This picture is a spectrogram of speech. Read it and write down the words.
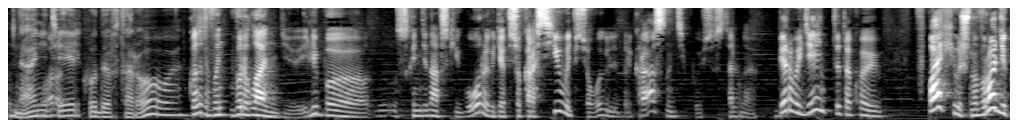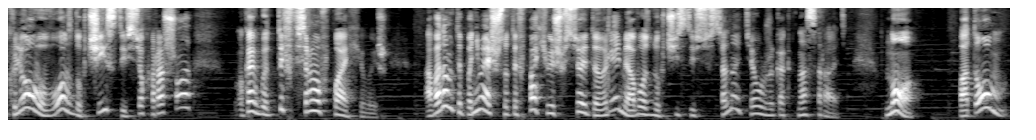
На город. недельку до второго. Куда-то в, в Ирландию, либо скандинавские горы, где все красиво, все выглядит прекрасно, типа, и все остальное. Первый день ты такой впахиваешь, ну, вроде клево, воздух чистый, все хорошо, но как бы ты все равно впахиваешь. А потом ты понимаешь, что ты впахиваешь все это время, а воздух чистый и все остальное, тебе уже как-то насрать. Но потом,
